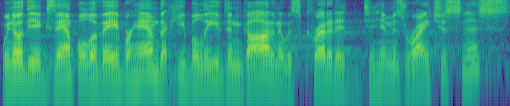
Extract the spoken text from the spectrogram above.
We know the example of Abraham that he believed in God and it was credited to him as righteousness.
